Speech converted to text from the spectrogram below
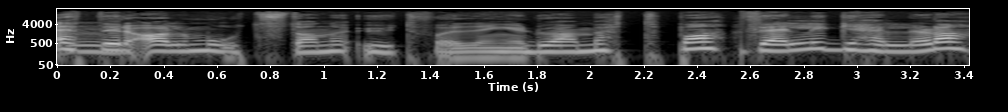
etter Mm. all motstand og utfordringer du har møtt på. Velg heller, da,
